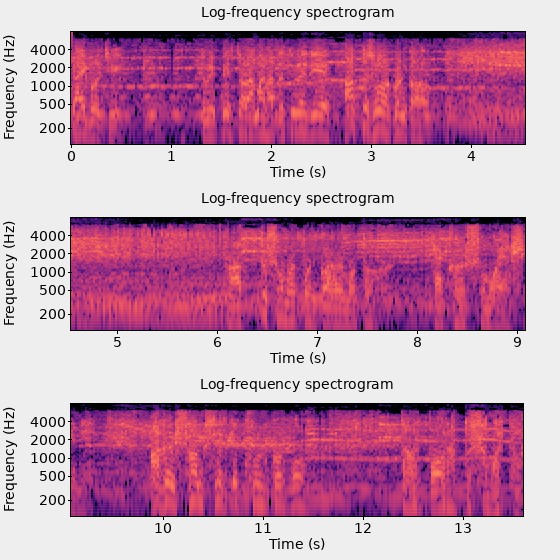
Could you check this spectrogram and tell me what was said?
তাই বলছি তুমি পিস্তল আমার হাতে তুলে দিয়ে আত্মসমর্পণ করো। আত্মসমর্পণ করার মতো এখনও সময় আসেনি। আগে শমশেরকে খুন করব তারপর আত্মসমর্পণ।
